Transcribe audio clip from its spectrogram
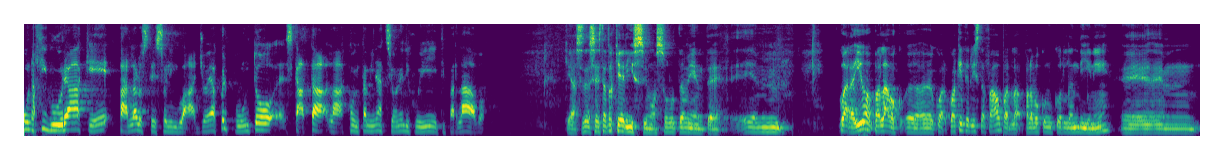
una figura che parla lo stesso linguaggio e a quel punto eh, scatta la contaminazione di cui ti parlavo. Chiaro, sei stato chiarissimo, assolutamente. Ehm, Guarda, io parlavo, eh, qualche intervista fa parla, parlavo con Luca Orlandini ehm,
